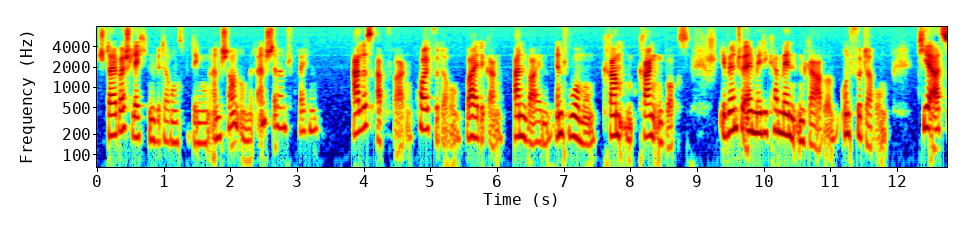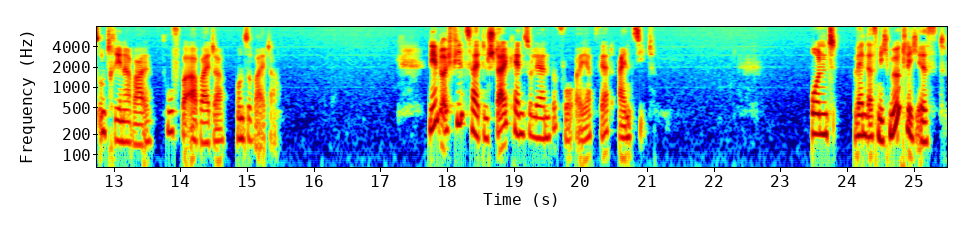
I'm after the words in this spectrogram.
Stall bei schlechten Witterungsbedingungen anschauen und mit Anstellern sprechen. Alles abfragen. Heufütterung, Weidegang, Anweiden, Entwurmung, Krampen, Krankenbox, eventuell Medikamentengabe und Fütterung, Tierarzt und Trainerwahl, Hufbearbeiter und so weiter. Nehmt euch viel Zeit, den Stall kennenzulernen, bevor euer Pferd einzieht. Und wenn das nicht möglich ist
